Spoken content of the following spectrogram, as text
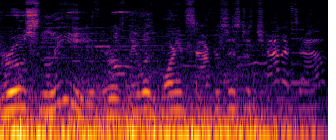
Bruce Lee. Bruce Lee was born in San Francisco, Chinatown.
